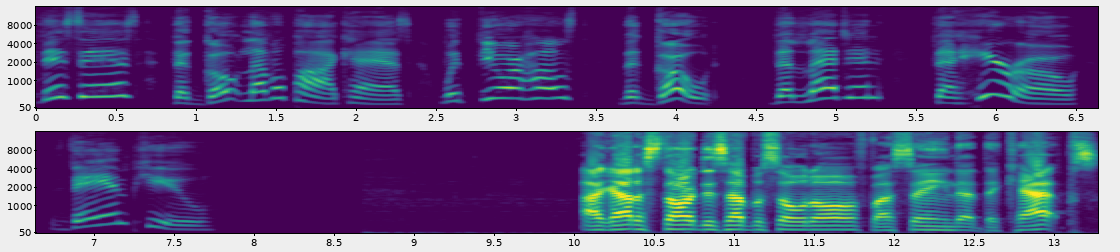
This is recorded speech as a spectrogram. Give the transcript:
This is the GOAT Level Podcast with your host, the GOAT, the legend, the hero, Van Pugh. I gotta start this episode off by saying that the caps,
